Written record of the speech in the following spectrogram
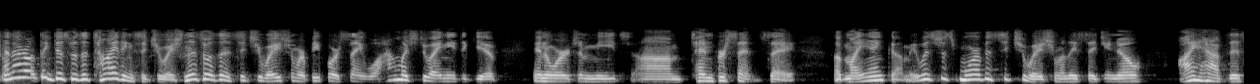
And I don't think this was a tithing situation. This wasn't a situation where people are saying, well, how much do I need to give in order to meet um, 10%, say? of my income. It was just more of a situation where they said, you know, I have this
